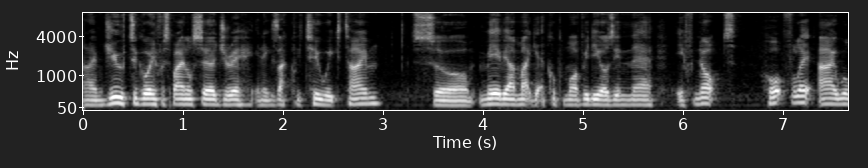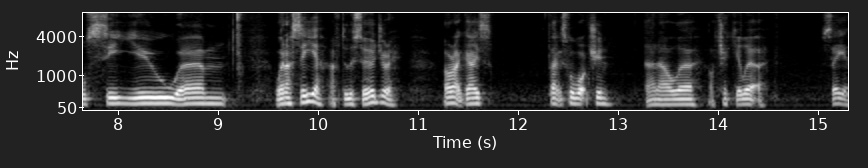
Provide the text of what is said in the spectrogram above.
I'm due to go in for spinal surgery in exactly two weeks' time, so maybe I might get a couple more videos in there. If not, hopefully I will see you um, when I see you after the surgery. Alright guys, thanks for watching, and I'll uh, I'll check you later. See ya.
